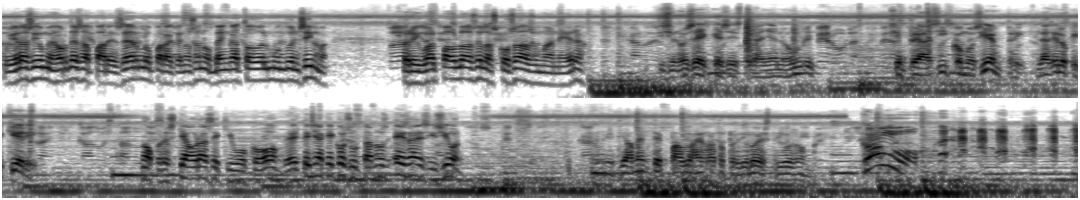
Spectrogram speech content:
Hubiera sido mejor desaparecerlo para que no se nos venga todo el mundo encima. Pero igual Pablo hace las cosas a su manera. Y yo no sé qué se extraña, no, hombre. Siempre así como siempre. Él hace lo que quiere. No, pero es que ahora se equivocó, hombre. Él tenía que consultarnos esa decisión. Definitivamente Pablo hace rato perdió los estribos, hombre. ¿Cómo?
